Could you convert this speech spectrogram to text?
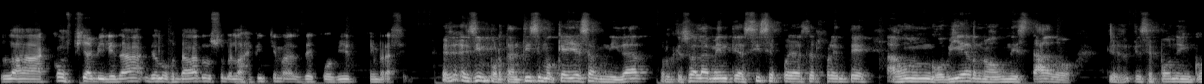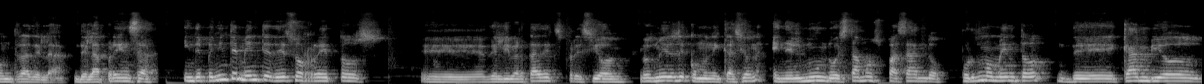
la confiabilidad de los datos sobre las víctimas de COVID en Brasil. Es, es, importantísimo que haya esa unidad, porque solamente así se puede hacer frente a un gobierno, a un Estado que, que se pone en contra de la, de la prensa. Independientemente de esos retos eh, de libertad de expresión, los medios de comunicación en el mundo. Estamos pasando por un momento de cambio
